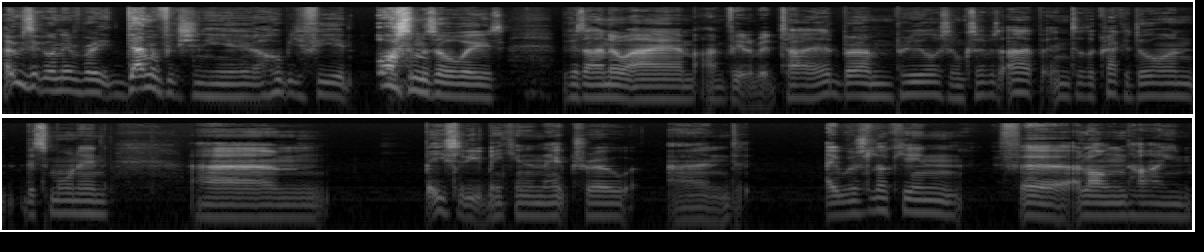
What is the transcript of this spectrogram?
How's it going, everybody? Dano Fiction here. I hope you're feeling awesome as always, because I know I am. I'm feeling a bit tired, but I'm pretty awesome because I was up until the crack of dawn this morning, um, basically making an outro, and I was looking for a long time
